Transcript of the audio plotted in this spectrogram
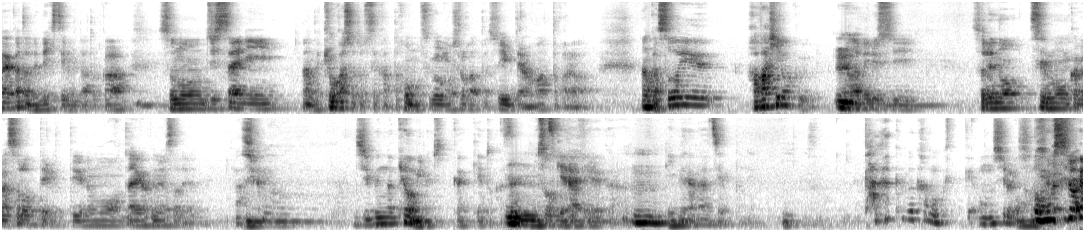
え方でできてるんだとか、その実際になんだ教科書として買った本もすごい面白かったしみたいなのがあったからなんかそういう幅広く学べるし、それの専門家が揃ってるっていうのも大学の良さだよね。確か自分の興味のきっかけとか見つけられるからに、うん、リベラルアーツやっぱね多学部科目って面白いし。面白い。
